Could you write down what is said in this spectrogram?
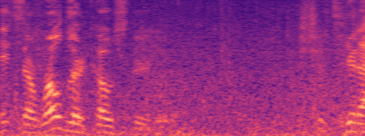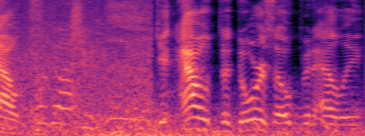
It's a roller coaster. Get out. Oh! Get out. The door's open, Ellie.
